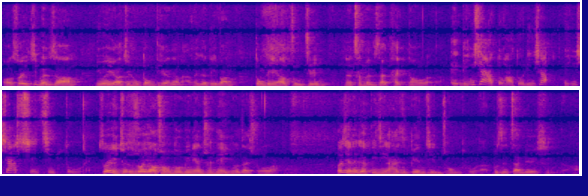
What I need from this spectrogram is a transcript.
哦，所以基本上因为也要进入冬天了啦，那个地方冬天要驻军，那成本实在太高了啦，哎，零下多少度？零下零下十几度，哎，所以就是说要冲突，明年春天以后再说了啊，而且那个毕竟还是边境冲突了，不是战略性的啊。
